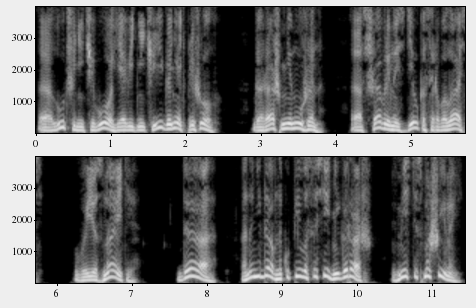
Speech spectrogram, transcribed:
А лучше ничего, я ведь не чаи гонять пришел. Гараж мне нужен, а с Шавриной сделка сорвалась. Вы ее знаете? Да, она недавно купила соседний гараж вместе с машиной.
